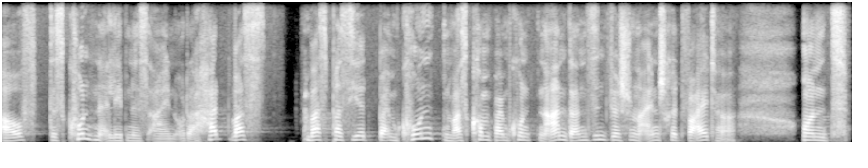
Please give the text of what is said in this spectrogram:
auf das Kundenerlebnis ein oder hat was, was passiert beim Kunden? Was kommt beim Kunden an? Dann sind wir schon einen Schritt weiter. Und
